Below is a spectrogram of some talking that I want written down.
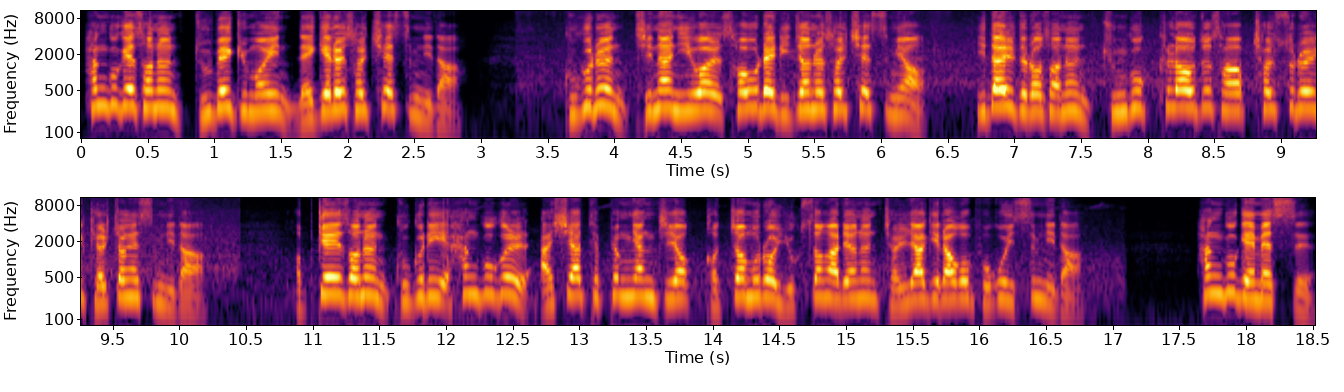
한국에서는 두 배 규모인 네 개를 설치했습니다. 구글은 지난 2월 서울에 region을 설치했으며 이달 들어서는 중국 클라우드 사업 철수를 결정했습니다. 업계에서는 구글이 한국을 아시아 태평양 지역 거점으로 육성하려는 전략이라고 보고 있습니다. 한국 MS,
